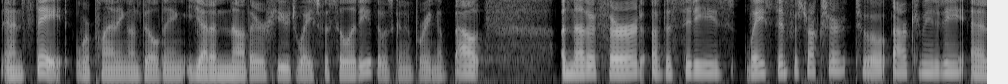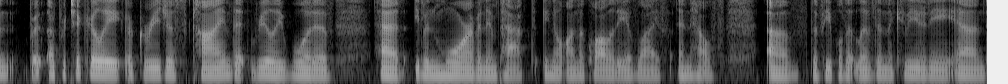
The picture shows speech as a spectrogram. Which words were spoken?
and state were planning on building yet another huge waste facility that was going to bring about another third of the city's waste infrastructure to our community and a particularly egregious kind that really would have had even more of an impact you know on the quality of life and health of the people that lived in the community. And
